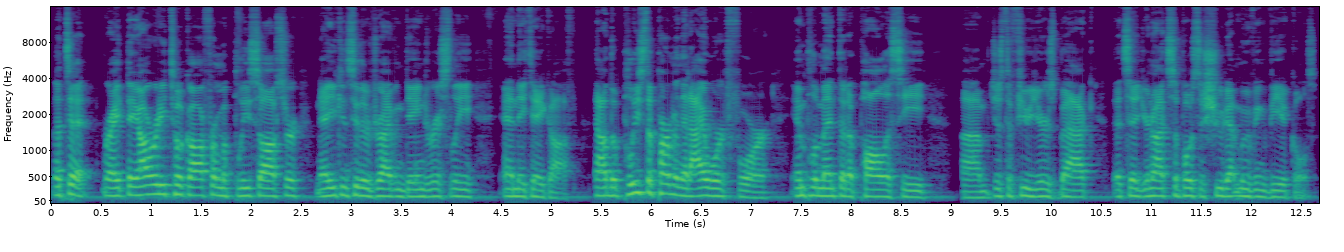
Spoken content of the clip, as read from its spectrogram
That's it, right? They already took off from a police officer. Now you can see they're driving dangerously and they take off. Now, the police department that I worked for implemented a policy um, just a few years back that said you're not supposed to shoot at moving vehicles,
